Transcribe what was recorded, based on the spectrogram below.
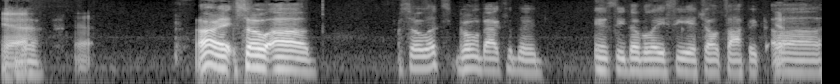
yeah. yeah. All right, so uh, so let's going back to the NCAA CHL topic. Yep. Uh,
